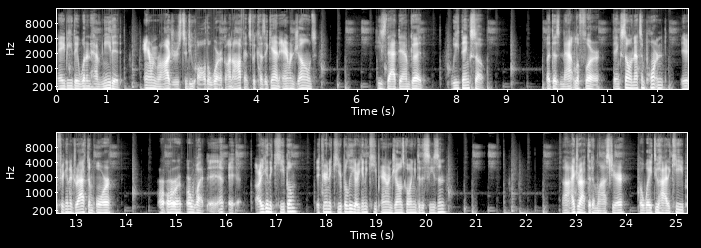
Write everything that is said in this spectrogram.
maybe they wouldn't have needed Aaron Rodgers to do all the work on offense because, again, Aaron Jones, he's that damn good. We think so. But does Matt LaFleur think so? And that's important if you're going to draft him or, or, or, or what? Eh, eh, are you going to keep him? If you're in a keeper league, are you going to keep Aaron Jones going into the season? Uh, I drafted him last year, but way too high to keep.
